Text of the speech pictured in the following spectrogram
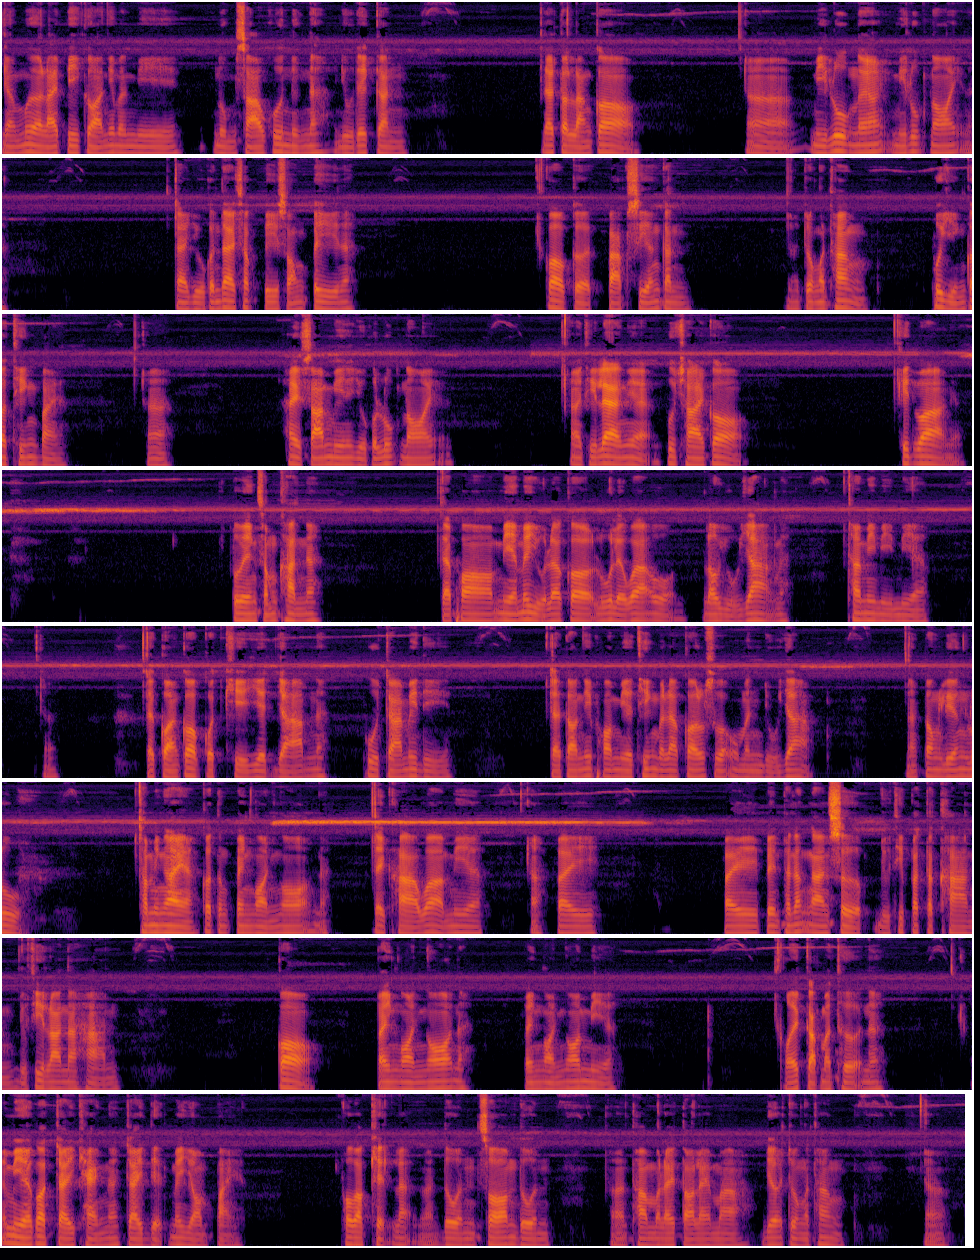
อย่างเมื่อหลายปีก่อนนี่มันมีหนุ่มสาวคู่หนึ่งนะอยู่ด้วยกัน และตอนหลังก็มีลูกน้อยมีลูกน้อยนะแต่อยู่กันได้สักปีสองปีนะก็เกิดปากเสียงกันจนกระทั่งผู้หญิงก็ทิ้งไปให้สามีอยู่กับลูกน้อย ทีแรกเนี่ยผู้ชายก็คิดว่าเนี่ย ตัวเองสำคัญนะ แต่พอเมียไม่อยู่แล้วก็รู้เลยว่า โอ้เราอยู่ยากนะ ถ้าไม่มีเมีย แต่ก่อนก็กดขี่เหยียดหยามนะพูดจาไม่ดี แต่ตอนนี้พอเมียทิ้งไปแล้วก็รู้สึกว่าโอ้มันอยู่ยากนะต้องเลี้ยงลูกทำยังไงอะก็ต้องไปงอนงอนะได้ข่าวว่าเมียอะไป ไปเป็นพนักงานเสิร์ฟอยู่ที่ปัตคารอยู่ที่ร้านอาหาร ก็ไปงอนงอนะไปงอนงอเมียขอให้กลับมาเถอะนะเมียก็ใจแข็งนะใจเด็ดไม่ยอมไป เพราะว่าเข็ดละนะโดนซ้อมโดนทำอะไรต่ออะไรมา เยอะจนกระทั่ง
